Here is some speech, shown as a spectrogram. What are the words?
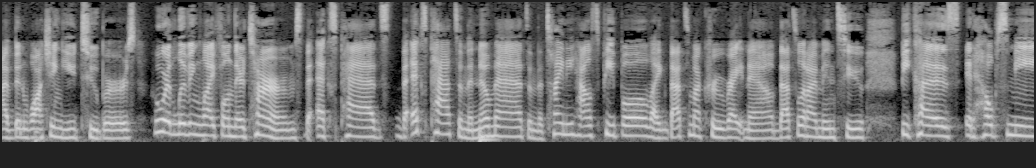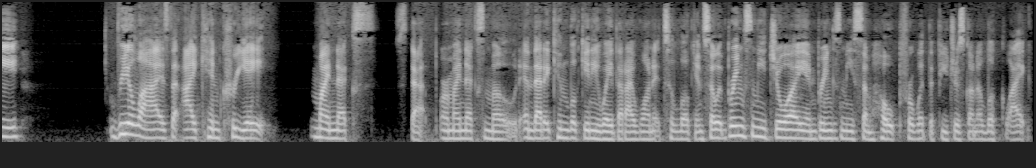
I've been watching YouTubers who are living life on their terms, the expats, the expats and the nomads and the tiny house people. Like that's my crew right now. That's what I'm into because it helps me realize that I can create my next step or my next mode and that it can look any way that I want it to look. And so it brings me joy and brings me some hope for what the future is going to look like.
